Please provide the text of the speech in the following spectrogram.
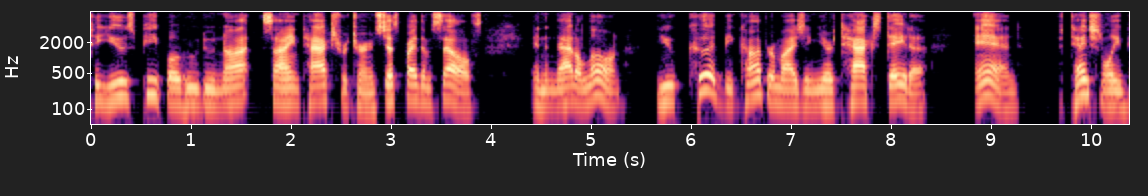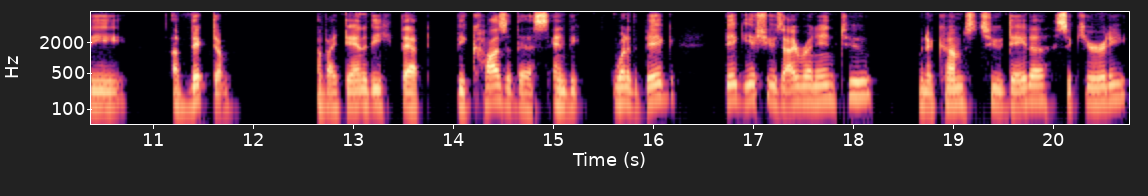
to use people who do not sign tax returns just by themselves. And in that alone, you could be compromising your tax data and potentially be a victim of identity theft because of this. And be, one of the big, big issues I run into when it comes to data security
